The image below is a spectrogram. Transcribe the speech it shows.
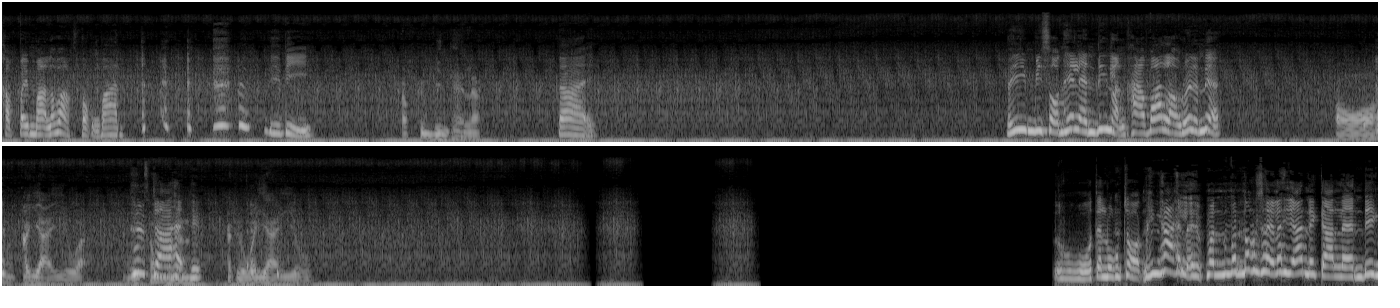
ขับไปมาระหว่างสองบ้าน ดีขับเครื่องบินแทนแล้วๆได้เฮ้ยมีโซนให้แลนดิ้งหลังคาบ้านเราด้วยนะเนี่ย อ๋อ ก็ใหญ่อยู่อะใช่ข้างบนนั้นก็ถือว่าใหญ่อยู่ โอ้โห แต่ลงจอดไม่ง่ายเลย มันมันต้องใช้ระยะในการแลนดิ้ง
